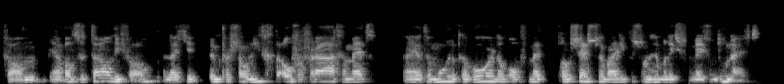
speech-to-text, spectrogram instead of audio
van ja, wat is het taalniveau? En dat je een persoon niet gaat overvragen met nou ja, te moeilijke woorden of met processen waar die persoon helemaal niks mee van doen heeft.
